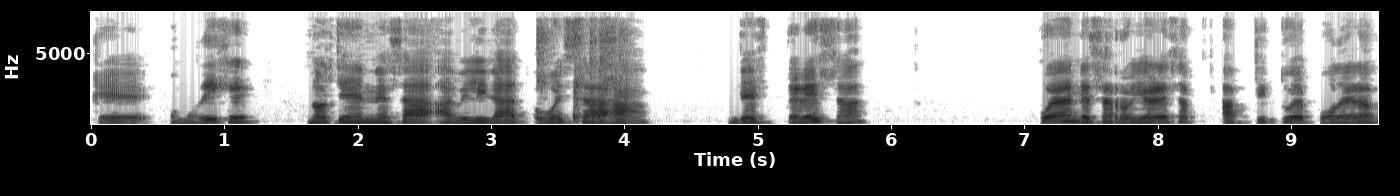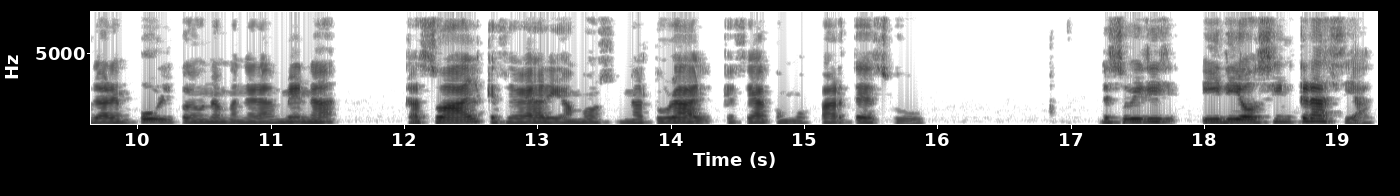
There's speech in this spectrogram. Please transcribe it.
que, como dije, no tienen esa habilidad o esa destreza, puedan desarrollar esa aptitud de poder hablar en público de una manera amena, casual, que se vea, digamos, natural, que sea como parte de su, de su idiosincrasia.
